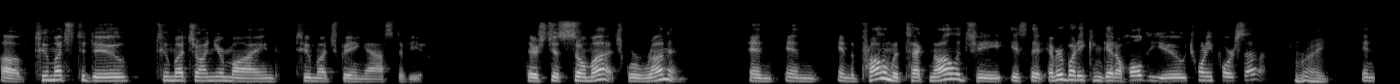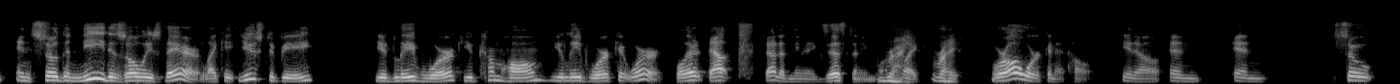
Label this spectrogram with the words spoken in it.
of too much to do too much on your mind too much being asked of you. There's just so much. We're running. And and and the problem with technology is that everybody can get a hold of you 24 7 right. And and so the need is always there like it used to be you'd leave work you come home you leave work at work. Well that that, that doesn't even exist anymore. Right like right. we're all working at home you know and and so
